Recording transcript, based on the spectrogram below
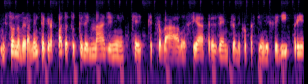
mi sono veramente aggrappato a tutte le immagini che, che, trovavo, sia per esempio le copertine dei suoi libri,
